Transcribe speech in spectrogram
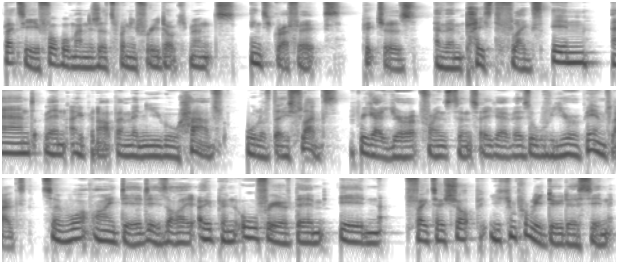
back to your Football Manager 23 documents into graphics, pictures, and then paste flags in and then open up and then you will have all of those flags. If we go Europe, for instance, there you go, there's all the European flags. So what I did is I opened all three of them in Photoshop. You can probably do this in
